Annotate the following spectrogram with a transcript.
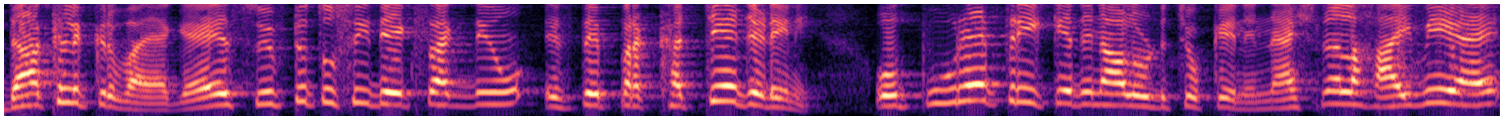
ਦਾਖਲ ਕਰਵਾਇਆ ਗਿਆ ਹੈ। ਇਹ ਸਵਿਫਟ ਤੁਸੀਂ ਦੇਖ ਸਕਦੇ ਹੋ, ਇਸ ਦੇ ਪਰਖੱਚੇ ਜਿਹੜੇ ਨੇ, ਉਹ ਪੂਰੇ ਤਰੀਕੇ ਦੇ ਨਾਲ ਉੱਡ ਚੁੱਕੇ ਨੇ। ਨੈਸ਼ਨਲ ਹਾਈਵੇ ਹੈ,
